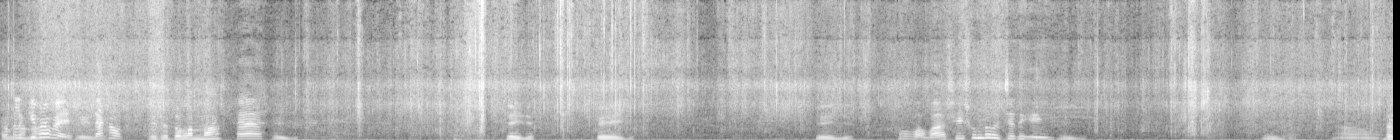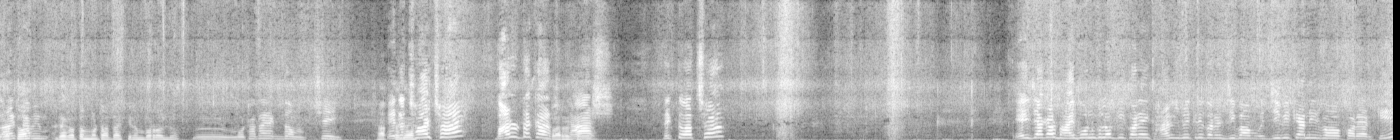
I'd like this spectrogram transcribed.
কীভাবে? এই যে- দেখো এই যে ধরলাম না? হ্যাঁ। এই যে। এই যে এই যে। এই যে। ও বাবা সেই সুন্দর হচ্ছে দেখি। এই যে। এই যে। দেখো তো দেখো তো মোটাটা কিরম বড় হলো। মোটাটা একদম সেই। এটা ছয় ছয়? বারো টাকার 12 টাকা। ঘাস দেখতে পাচ্ছ? এই জায়গার ভাই বোনগুলো কি করে ঘাস বিক্রি করে জীবা- জীবিকা নির্বাহ করে আর কি?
